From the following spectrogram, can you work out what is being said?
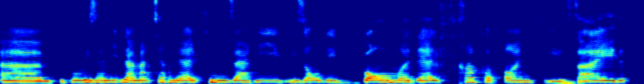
Puis pour les amis de la maternelle qui nous arrivent, ils ont des bons modèles francophones qui les aident.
